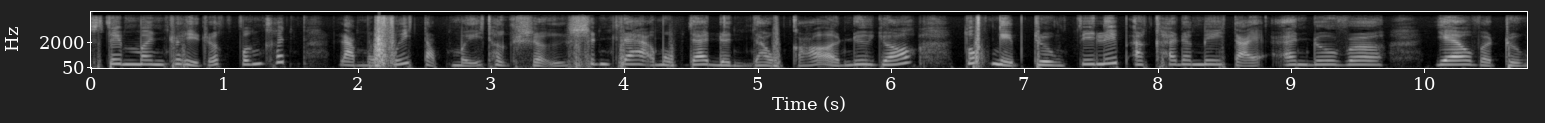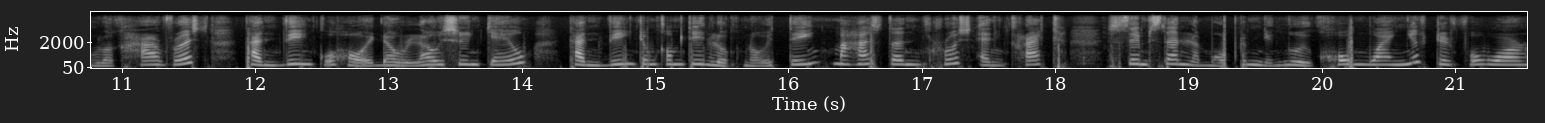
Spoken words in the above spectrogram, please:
Steinman thì rất phấn khích là một quý tộc Mỹ thực sự sinh ra ở một gia đình giàu có ở New York, tốt nghiệp trường Philip Academy tại Andover, Yale và trường luật Harvard, thành viên của hội đầu lâu xương chéo, thành viên trong công ty luật nổi tiếng Manhattan Cruz and Crack. Simpson là một trong những người khôn ngoan nhất trên phố Wall.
